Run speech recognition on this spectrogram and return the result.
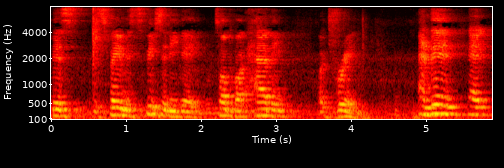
this, this famous speech that he gave. We talked about having a dream. And then at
